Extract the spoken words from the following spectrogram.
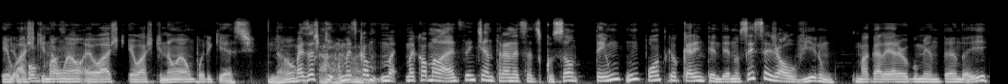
Eu, eu acho concordo. que não é, eu acho, eu acho que não é um podcast. Não. Mas acho que, mas calma, mas calma lá, antes da gente entrar nessa discussão, tem um, um ponto que eu quero entender. Não sei se vocês já ouviram uma galera argumentando aí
